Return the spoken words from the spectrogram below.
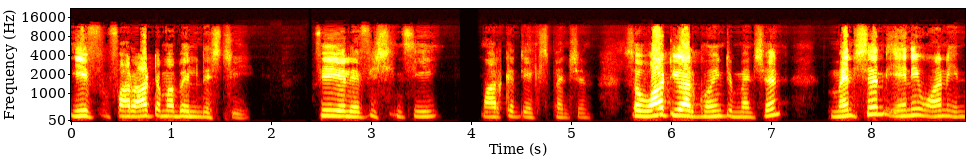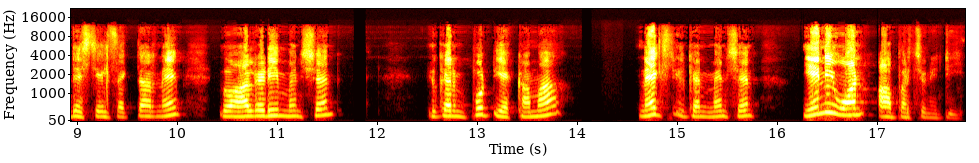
if for automobile industry, fuel efficiency, market expansion. So what you are going to mention, mention any one industrial sector name. You already mentioned. You can put a comma. Next, you can mention any one opportunity.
